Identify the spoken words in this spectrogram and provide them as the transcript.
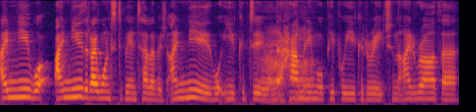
I knew what I knew that I wanted to be in television. I knew what you could do, and that how many Uh-huh. more people you could reach, and that I'd rather.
